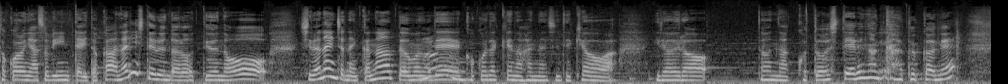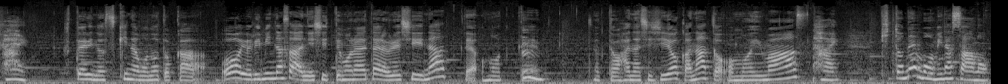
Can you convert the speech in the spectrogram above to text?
ところに遊びに行ったりとか何してるんだろうっていうのを知らないんじゃないかなと思うので、うん。ここだけの話で今日はいろいろどんなことをしているのかとかね。はい。2人の好きなものとかをより皆さんに知ってもらえたら嬉しいなって思って、うん。ちょっとお話ししようかなと思います。はい。きっとねもう皆さんあの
